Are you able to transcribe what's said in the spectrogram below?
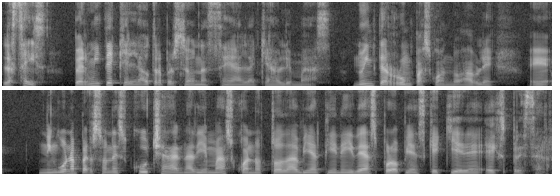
La 6. Permite que la otra persona sea la que hable más. No interrumpas cuando hable. Eh, ninguna persona escucha a nadie más cuando todavía tiene ideas propias que quiere expresar.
